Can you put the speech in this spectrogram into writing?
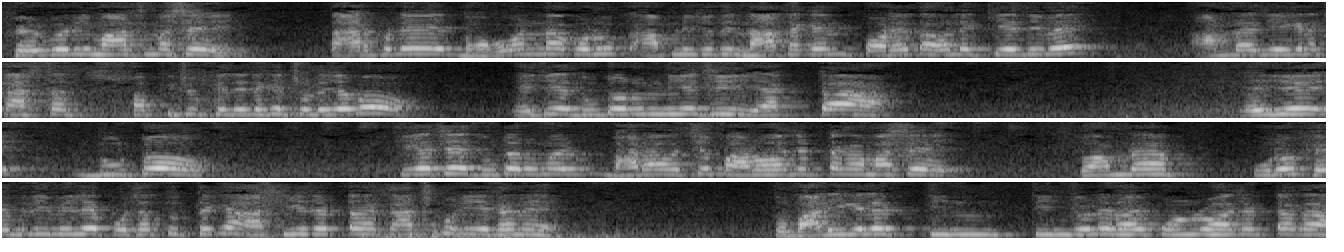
ফেব্রুয়ারি মার্চ মাসে। তারপরে ভগবান না করুক, আপনি যদি না থাকেন, পরে তাহলে কে দিবে? আমরা যে এখানে কাজটা সবকিছু ফেলে রেখে চলে যাব। এই যে দুটো রুম নিয়েছি, একটা, এই যে দুটো ঠিক আছে? দুটো রুমের ভাড়া হচ্ছে বারো হাজার টাকা মাসে। তো আমরা পুরো ফ্যামিলি মিলে পঁচাত্তর থেকে আশি হাজার টাকা কাজ করি এখানে। তো বাড়ি গেলে তিন, তিনজনের হয় পনেরো হাজার টাকা,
